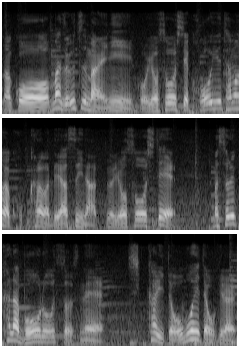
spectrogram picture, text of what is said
まあ、こうまず打つ前にこう予想してこういう球がここからは出やすいなっていうのを予想して、まあ、それからボールを打つとですねしっかりと覚えておけられ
